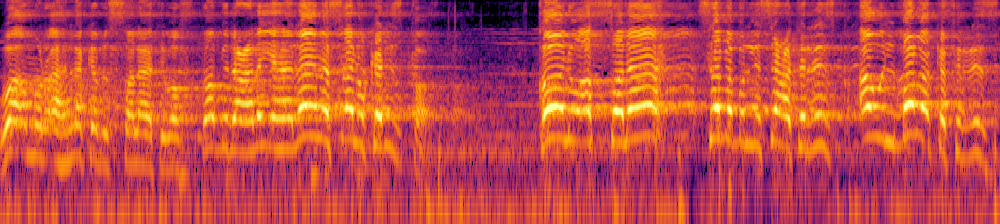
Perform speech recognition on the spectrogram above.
وأمر أهلك بالصلاة واصطبر عليها لا نسألك رزقا. قالوا الصلاة سبب لسعة الرزق أو البركة في الرزق.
